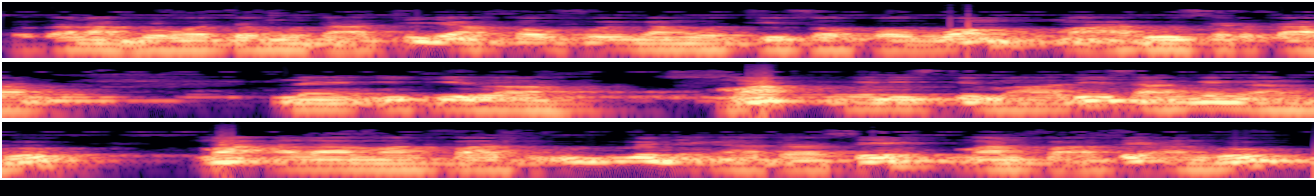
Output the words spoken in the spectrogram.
Kata nak bawa jamu tadi ya khofu kang wedi sapa wong mahu sertane. Ne ikilah mak ministik mali sangking nganggo mak ala manfaat udwin yang atasnya manfaatnya anggo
